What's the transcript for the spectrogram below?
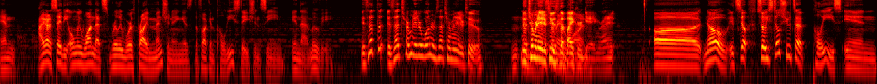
and I gotta say the only one that's really worth probably mentioning is the fucking police station scene in that movie. Is that the is that Terminator 1 or is that Terminator 2? No, Terminator that's 2 is the biker 1. gang, right? Uh, no, it's still so he still shoots at police in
